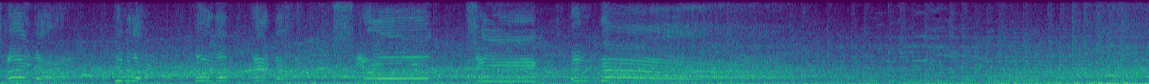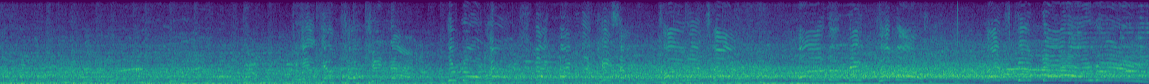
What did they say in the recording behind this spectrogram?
China, give it up for the panda, Xiong Jing Nan! Here Nan. Oh, the big come off. That's good night, O'Reilly.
